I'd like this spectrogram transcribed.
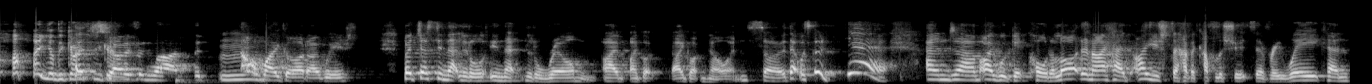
you're the go-to chosen one. The- mm. Oh my god, I wish. But just in that little in that little realm, I, I got I got known, so that was good. Yeah, and um, I would get called a lot, and I had I used to have a couple of shoots every week, and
